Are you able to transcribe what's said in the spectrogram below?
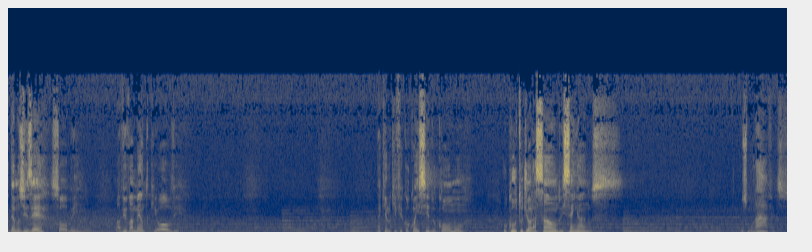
podemos dizer sobre o avivamento que houve naquilo que ficou conhecido como o culto de oração dos 100 anos. Os moráveis,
